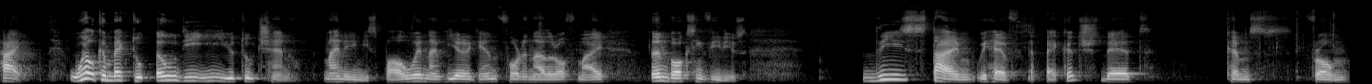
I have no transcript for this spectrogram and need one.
Hi, welcome back to ODE YouTube channel. My name is Paulo and I'm here again for another of my unboxing videos. This time we have a package that comes from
